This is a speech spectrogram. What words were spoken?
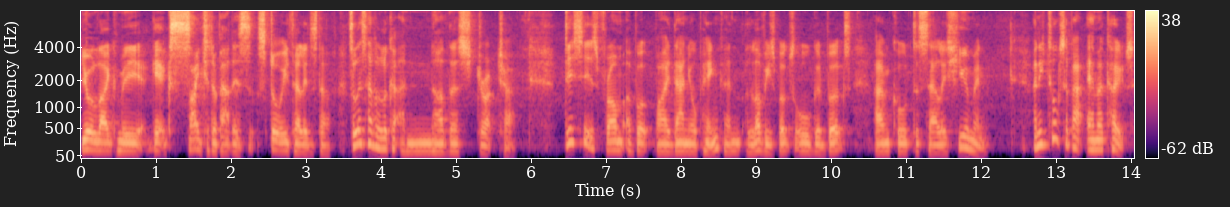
You'll like me get excited about this storytelling stuff. So let's have a look at another structure. This is from a book by Daniel Pink, and I love his books, all good books, um, called To Sell is Human. And he talks about Emma Coats,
